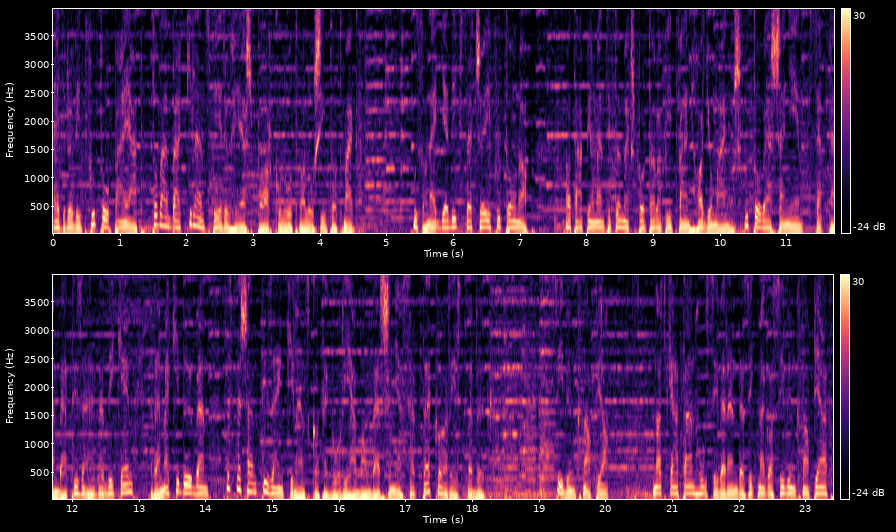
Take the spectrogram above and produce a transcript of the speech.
egy rövid futópályát, továbbá 9 férőhelyes parkolót valósított meg. 21. Szecsői futónap a Tápiamenti Tömegsport Alapítvány hagyományos futóversenyén szeptember 17-én remek időben összesen 19 kategóriában versenyezhettek a résztvevők. Szívünk napja Nagykátán 20 éve rendezik meg a Szívünk napját,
